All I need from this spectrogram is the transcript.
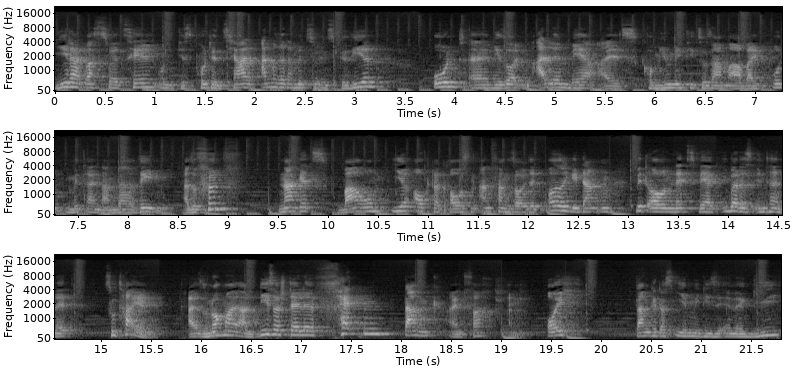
Jeder hat was zu erzählen und das Potenzial, andere damit zu inspirieren. Und äh, wir sollten alle mehr als Community zusammenarbeiten und miteinander reden. Also fünf Nuggets, warum ihr auch da draußen anfangen solltet, eure Gedanken mit eurem Netzwerk über das Internet zu teilen. Also nochmal an dieser Stelle fetten Dank einfach an euch. Danke, dass ihr mir diese Energie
